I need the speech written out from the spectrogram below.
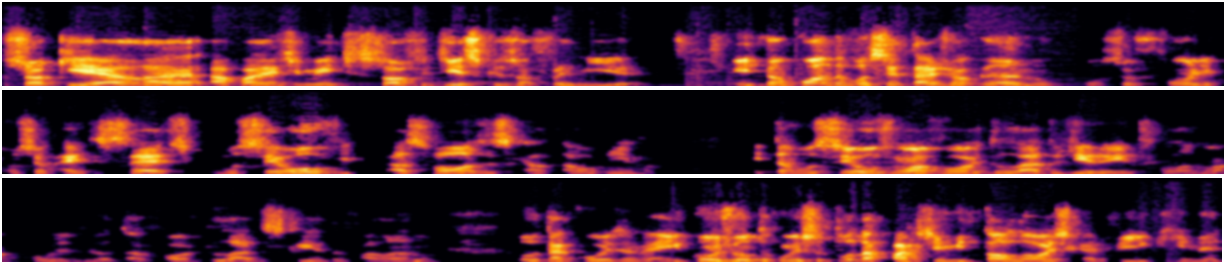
Só que ela aparentemente sofre de esquizofrenia. Então, quando você está jogando com seu fone, com seu headset, você ouve as vozes que ela está ouvindo. Então, você ouve uma voz do lado direito falando uma coisa e outra voz do lado esquerdo falando outra coisa, né? E conjunto com isso toda a parte mitológica viking, né,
